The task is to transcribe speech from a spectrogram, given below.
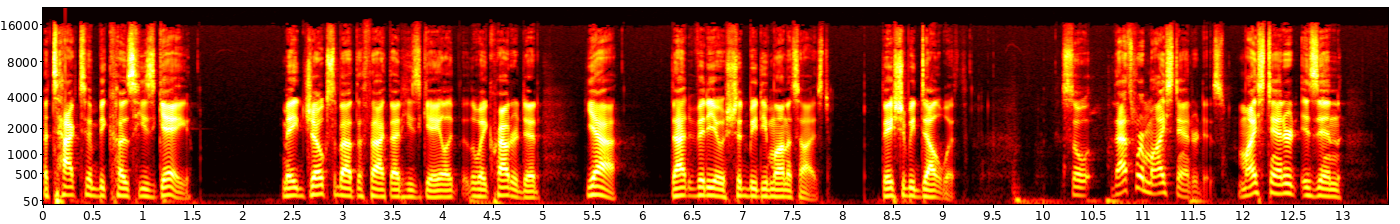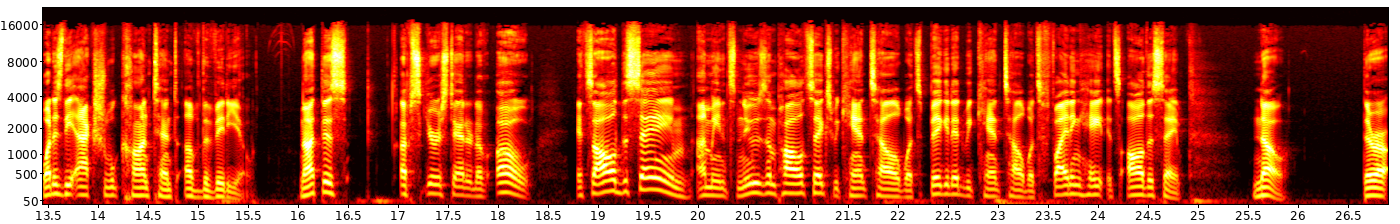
attacked him because he's gay, made jokes about the fact that he's gay, like the way Crowder did, yeah, that video should be demonetized. They should be dealt with. So that's where my standard is. My standard is in what is the actual content of the video, not this obscure standard of, oh, it's all the same. I mean, it's news and politics. We can't tell what's bigoted. We can't tell what's fighting hate. It's all the same. No, there are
